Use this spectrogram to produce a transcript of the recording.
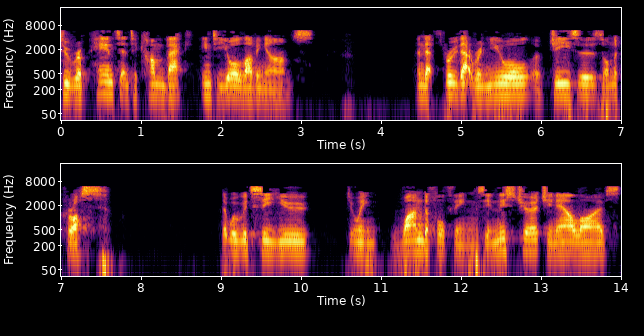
to repent and to come back into your loving arms. And that through that renewal of Jesus on the cross, that we would see you doing wonderful things in this church, in our lives,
